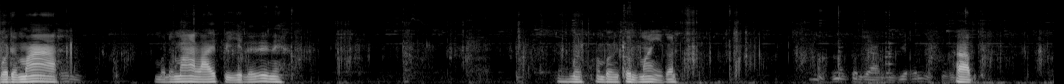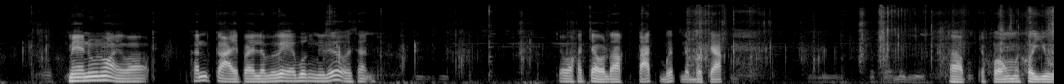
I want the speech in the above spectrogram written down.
บไดมาบไดมาหลายปีเลยเด้นี่ เบิ่งมาเบิ่งต้นไม้ก่อนต้นยางมันเยอะนี่สูงครับ แม่หนูน้อยว่าขันกายไปแล้วแวะเบิ่งในเด้อว่าซั่นเจ้าว่าเขาเจ้าดักตัดเบิดแล้วบ่จักเจ้าของไม่อยู่ครับเจ้าของไม่ค่อยอยู่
